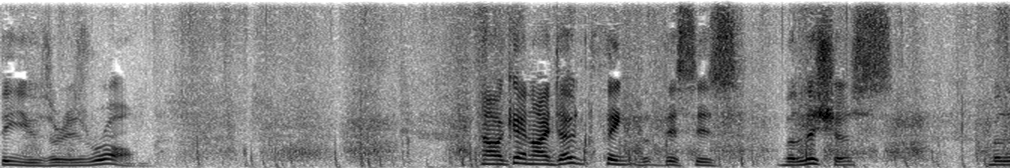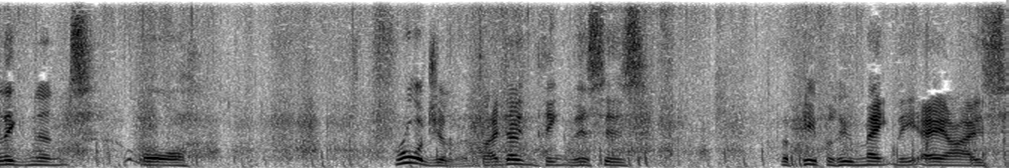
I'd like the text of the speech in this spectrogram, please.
the user is wrong. Now, again, I don't think that this is malicious, malignant, or fraudulent. I don't think this is the people who make the AIs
